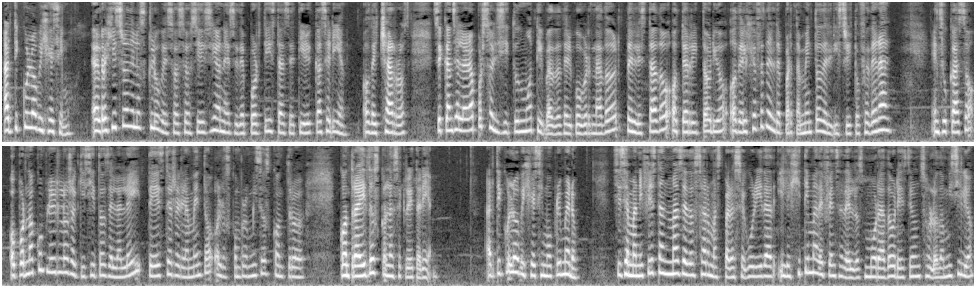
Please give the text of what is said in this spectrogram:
Artículo vigésimo. El registro de los clubes o asociaciones de deportistas de tiro y cacería o de charros se cancelará por solicitud motivada del gobernador del estado o territorio o del jefe del departamento del Distrito Federal en su caso, o por no cumplir los requisitos de la ley, de este reglamento o los compromisos contraídos con la Secretaría. Artículo vigésimo primero. Si se manifiestan más de dos armas para seguridad y legítima defensa de los moradores de un solo domicilio,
